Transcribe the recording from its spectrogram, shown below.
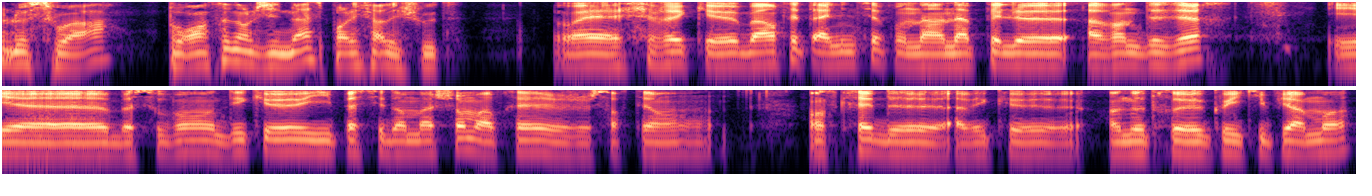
le soir pour rentrer dans le gymnase pour aller faire des shoots? Ouais, c'est vrai que bah en fait à l'INSEP on a un appel euh, à 22h et euh, bah souvent dès qu'il passait dans ma chambre après je sortais en en scred euh, avec euh, un autre coéquipier à moi.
